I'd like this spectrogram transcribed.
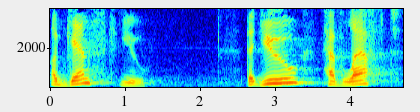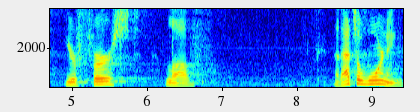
against you that you have left your first love. Now, that's a warning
